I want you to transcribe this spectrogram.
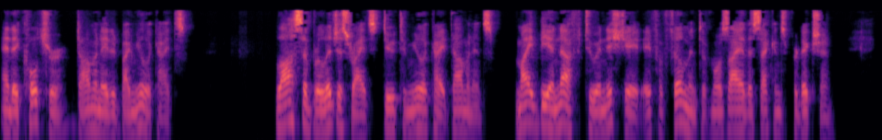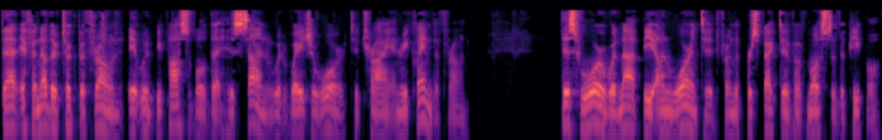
and a culture dominated by Mulekites. Loss of religious rights due to Mulekite dominance might be enough to initiate a fulfillment of Mosiah II's prediction that if another took the throne, it would be possible that his son would wage a war to try and reclaim the throne. This war would not be unwarranted from the perspective of most of the people,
